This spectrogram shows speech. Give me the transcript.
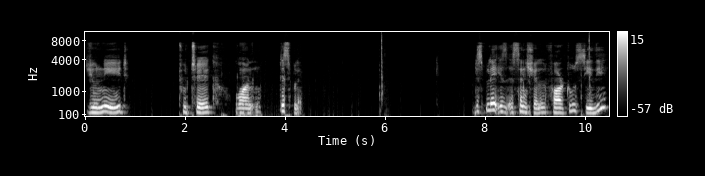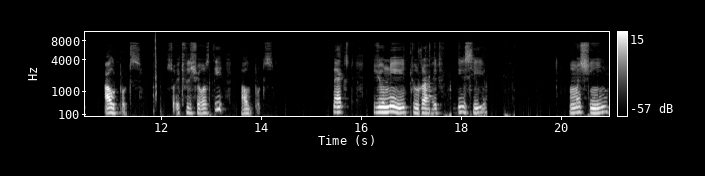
you need to take one display display is essential for to see the outputs. So it will show us the outputs. Next you need to write dc machine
